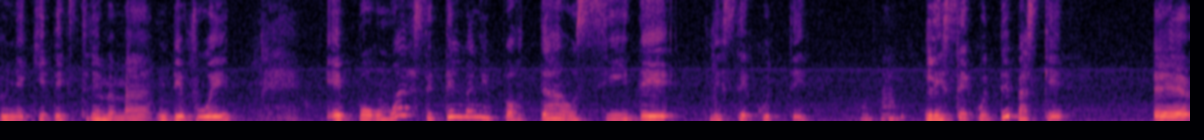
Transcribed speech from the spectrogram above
une équipe extrêmement dévouée. Et pour moi, c'est tellement important aussi de les écouter. Les écouter parce que euh,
